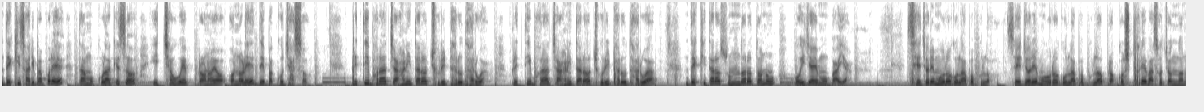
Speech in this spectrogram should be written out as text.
ଦେଖି ସାରିବା ପରେ ତା ମୁକୁଳା କେଶ ଇଚ୍ଛା ହୁଏ ପ୍ରଣୟ ଅନଳେ ଦେବାକୁ ଝାସ। ପ୍ରୀତି ଭରା ଚାହାଣି ତାର ଛୁରୀଠାରୁ ଧାରୁଆ। ପ୍ରୀତି ଭରା ଚାହାଣି ତାର ଛୁରୀଠାରୁ ଧାରୁଆ। ଦେଖି ତାର ସୁନ୍ଦର ତନୁ ହୋଇଯାଏ ମୁଁ ବାୟା। ସେଜରେ ମୋର ଗୋଲାପ ଫୁଲ ସେଜରେ ମୋର ଗୋଲାପ ଫୁଲ ପ୍ରକୋଷ୍ଠରେ ବାସ ଚନ୍ଦନ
